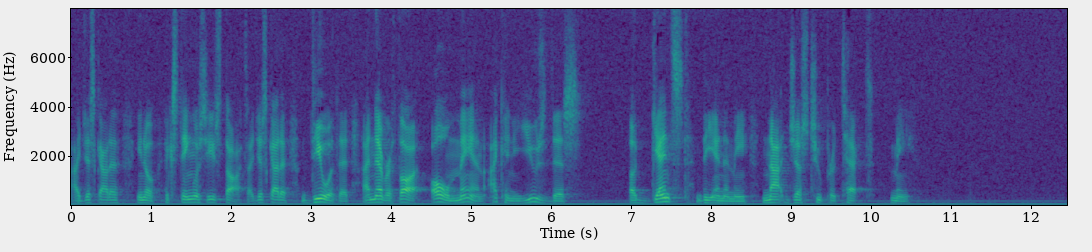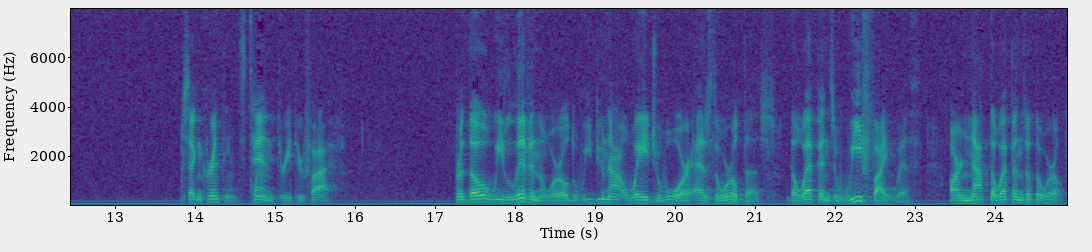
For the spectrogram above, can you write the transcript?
I just got to, you know, extinguish these thoughts. I just got to deal with it. I never thought, "Oh man, I can use this against the enemy, not just to protect me. 2 Corinthians 10 3 through 5. For though we live in the world, we do not wage war as the world does. The weapons we fight with are not the weapons of the world.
